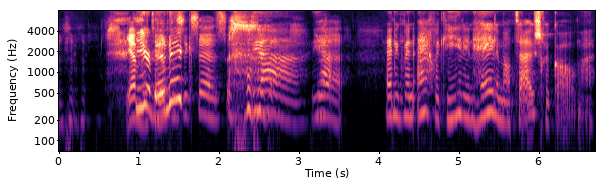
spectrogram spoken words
ja, Hier ben ik. succes. ja, ja, ja. En ik ben eigenlijk hierin helemaal thuisgekomen.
